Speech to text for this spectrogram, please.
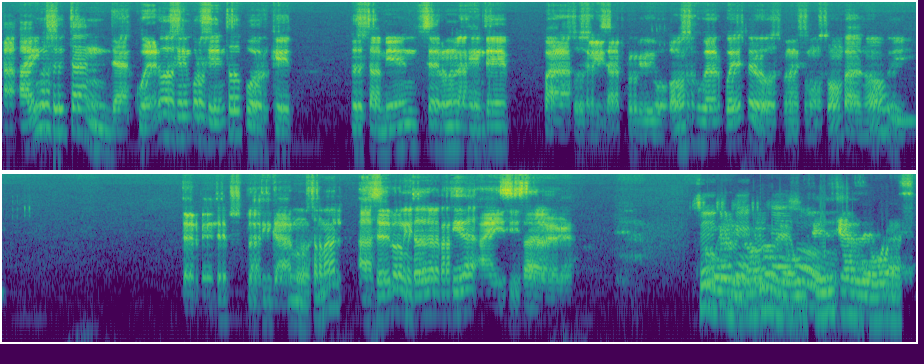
Ahí no estoy tan de acuerdo al 100% porque pues también se reúne la gente para socializar, porque digo, vamos a jugar pues, pero se supone que somos compas, ¿no? Y de repente pues, platicar no está mal. Hacerlo a mitad de la partida, ahí sí está la verga. Sí, creo que, creo que de eso... ausencias de horas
